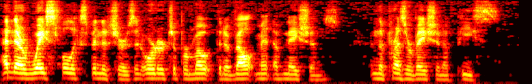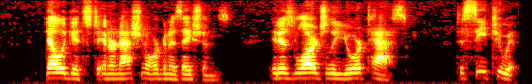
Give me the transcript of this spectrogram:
and their wasteful expenditures in order to promote the development of nations and the preservation of peace. Delegates to international organizations, it is largely your task to see to it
